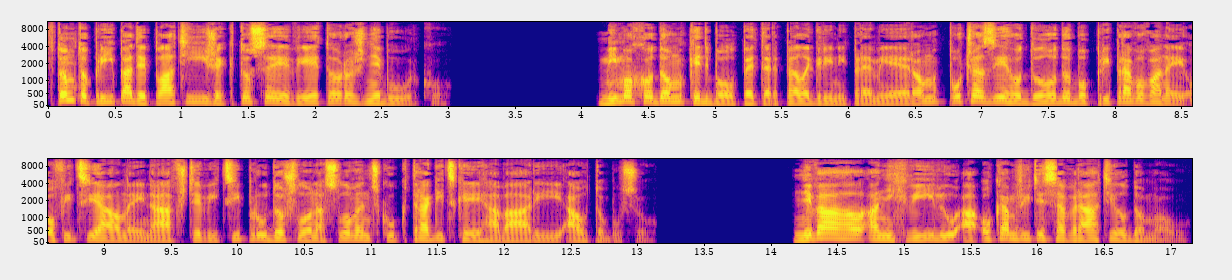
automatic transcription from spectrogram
V tomto prípade platí, že kto seje vietor žne búrku. Mimochodom, keď bol Peter Pellegrini premiérom, počas jeho dlhodobo pripravovanej oficiálnej návštevy Cypru došlo na Slovensku k tragickej havárii autobusu. Neváhal ani chvíľu a okamžite sa vrátil domov.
